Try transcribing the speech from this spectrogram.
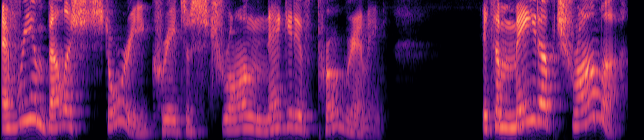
Every embellished story creates a strong negative programming. It's a made up trauma.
